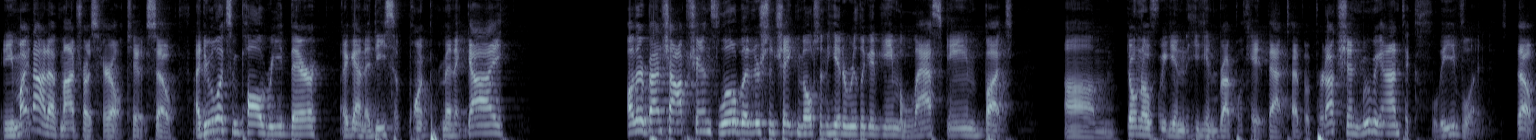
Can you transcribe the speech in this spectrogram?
And you might not have Montrezl Harrell, too. So I do like some Paul Reed there. Again, a decent point per minute guy. Other bench options, a little bit interesting. Shake Milton, he had a really good game last game, but um, don't know if we can he can replicate that type of production. Moving on to Cleveland. So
